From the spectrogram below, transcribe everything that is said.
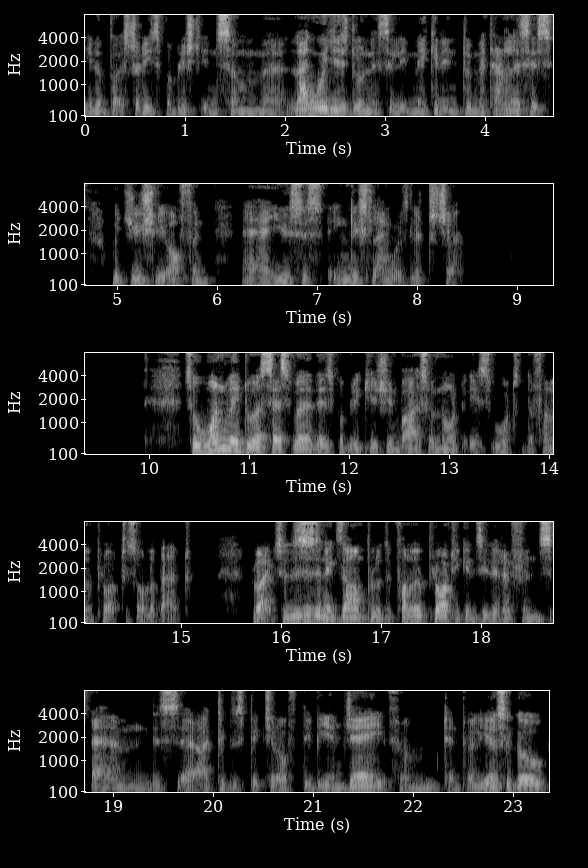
You know, studies published in some uh, languages don't necessarily make it into meta-analysis, which usually often uh, uses English language literature. So one way to assess whether there's publication bias or not is what the funnel plot is all about. Right, so this is an example of the funnel plot. You can see the reference. Um, this uh, I took this picture of the BMJ from 10, 12 years ago.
